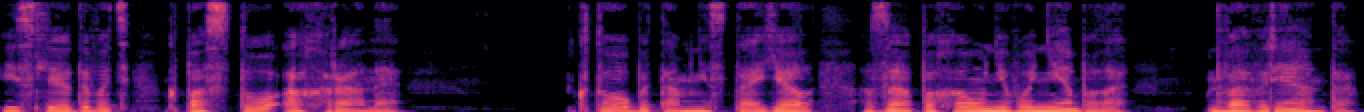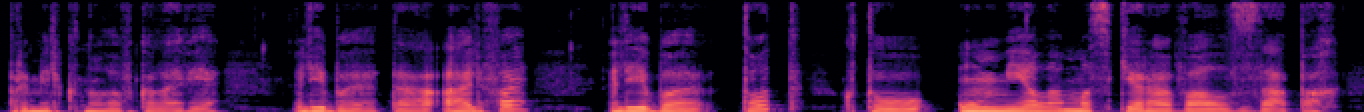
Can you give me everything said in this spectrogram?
и следовать к посту охраны. Кто бы там ни стоял, запаха у него не было. Два варианта промелькнуло в голове. Либо это Альфа, либо тот, кто умело маскировал запах —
